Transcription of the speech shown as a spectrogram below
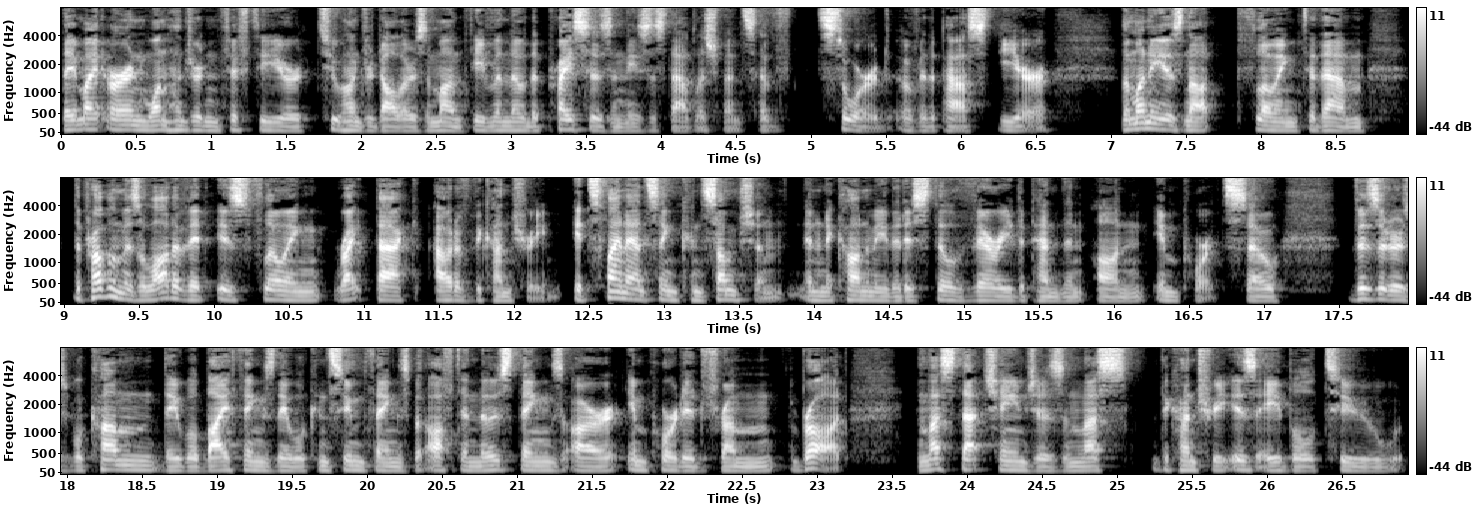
They might earn 150 or $200 a month, even though the prices in these establishments have soared over the past year. The money is not flowing to them. The problem is a lot of it is flowing right back out of the country. It's financing consumption in an economy that is still very dependent on imports. So visitors will come, they will buy things, they will consume things, but often those things are imported from abroad. Unless that changes, unless the country is able to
